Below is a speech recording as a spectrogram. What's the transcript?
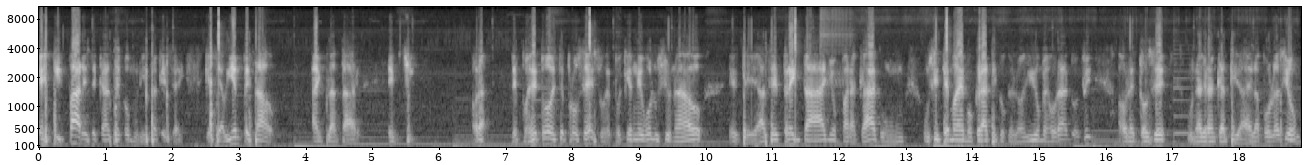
estirpar ese cáncer comunista que se, que se había empezado a implantar en Chile. Ahora, después de todo este proceso, después que han evolucionado este, hace 30 años para acá con un, sistema democrático que lo han ido mejorando, en fin, ahora entonces una gran cantidad de la población,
